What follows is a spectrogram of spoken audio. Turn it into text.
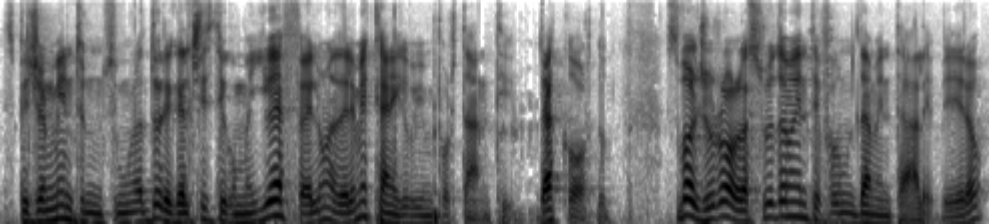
specialmente in un simulatore calcistico come UFL, è una delle meccaniche più importanti. D'accordo. Svolge un ruolo assolutamente fondamentale, vero?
